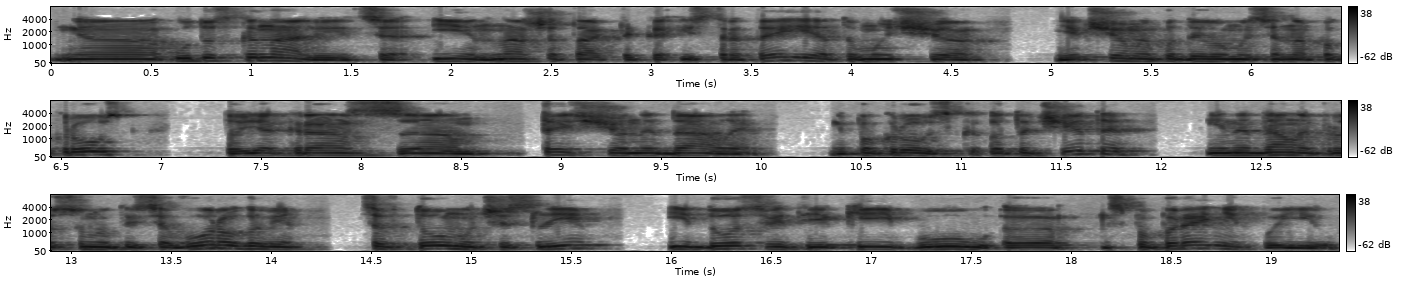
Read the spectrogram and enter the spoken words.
е, удосконалюється і наша тактика, і стратегія, тому що якщо ми подивимося на Покровськ, то якраз е, те, що не дали Покровськ оточити і не дали просунутися ворогові, це в тому числі і досвід, який був е, з попередніх боїв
